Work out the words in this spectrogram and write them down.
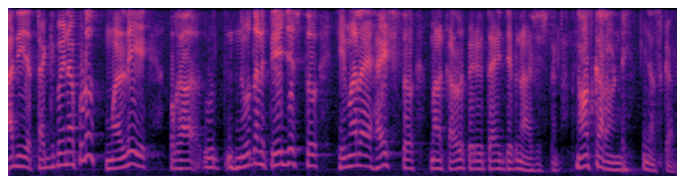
అది తగ్గిపోయినప్పుడు మళ్ళీ ఒక నూతన తేజస్తో హిమాలయ హైట్స్తో మన కళలు పెరుగుతాయని చెప్పి నేను ఆశిస్తున్నాను. నమస్కారం అండి. నమస్కారం.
